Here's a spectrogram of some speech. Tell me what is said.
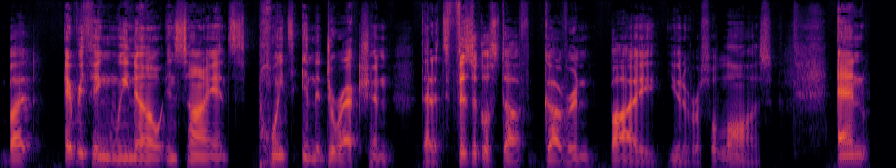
but everything we know in science points in the direction that it's physical stuff governed by universal laws. And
